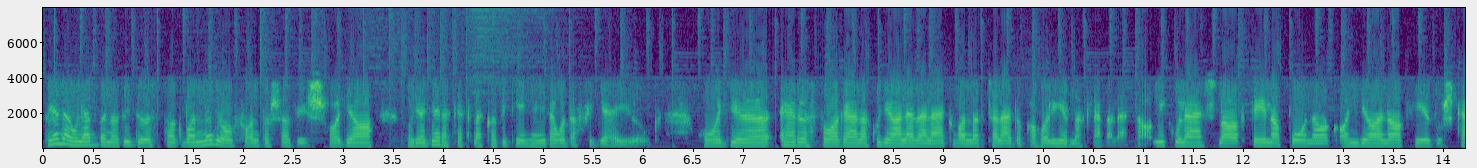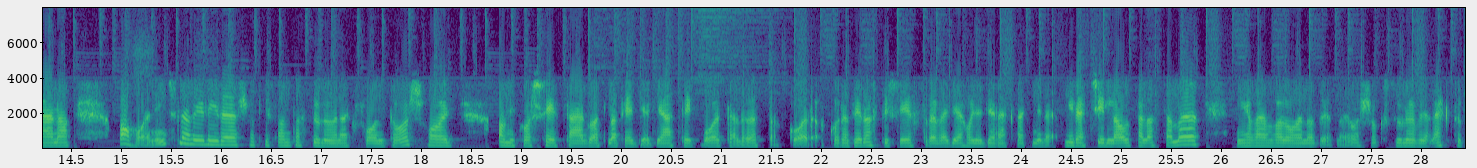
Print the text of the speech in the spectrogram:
Például ebben az időszakban nagyon fontos az is, hogy a, hogy a gyerekeknek az igényeire odafigyeljünk hogy erről szolgálnak ugye a levelek, vannak családok, ahol írnak levelet a Mikulásnak, Télapónak, Angyalnak, Jézuskának, ahol nincs levélírás, viszont a szülőnek fontos, hogy amikor sétálgatnak egy-egy játékbolt előtt, akkor, akkor azért azt is észrevegye, hogy a gyereknek mire, mire csillan fel a szeme. Nyilvánvalóan azért nagyon sok szülő, vagy a legtöbb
